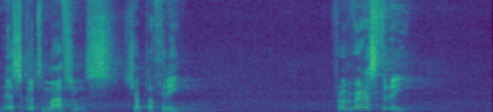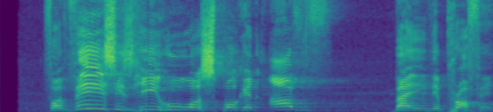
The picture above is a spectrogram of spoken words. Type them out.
Let's go to Matthew chapter 3. From verse 3. For this is he who was spoken of by the prophet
